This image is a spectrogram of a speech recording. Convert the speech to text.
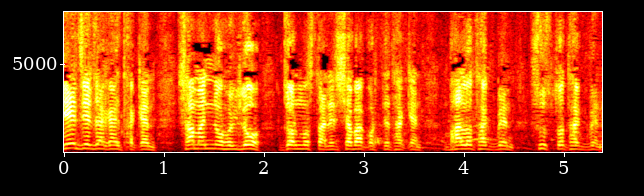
যে যে জায়গায় থাকেন সামান্য হইলেও জন্মস্থানের সেবা করতে থাকেন। ভালো থাকবেন সুস্থ থাকবেন।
